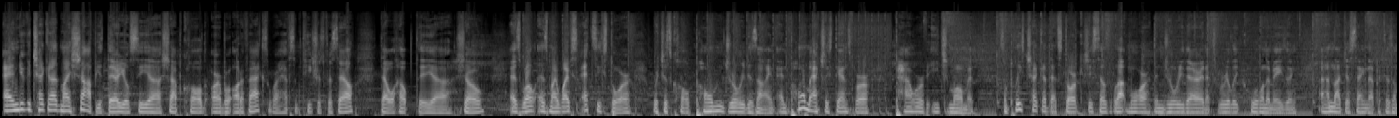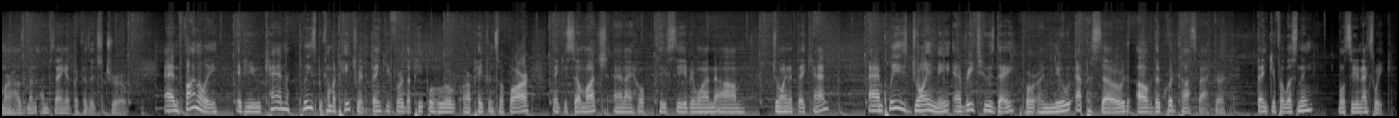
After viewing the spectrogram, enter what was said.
And you can check out my shop. There you'll see a shop called Arbo Artifacts where I have some t shirts for sale that will help the uh, show, as well as my wife's Etsy store, which is called Poem Jewelry Design. And Poem actually stands for Power of Each Moment. So please check out that store because she sells a lot more than jewelry there, and it's really cool and amazing. And I'm not just saying that because I'm her husband, I'm saying it because it's true. And finally, if you can, please become a patron. Thank you for the people who are patrons so far. Thank you so much, and I hope to see everyone um, join if they can. And please join me every Tuesday for a new episode of the Quidditas Factor. Thank you for listening. We'll see you next week.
